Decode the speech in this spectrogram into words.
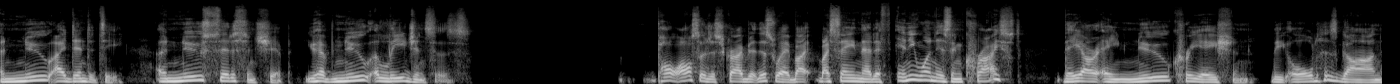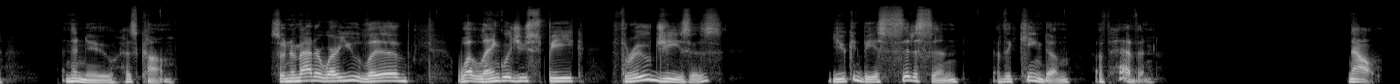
a new identity, a new citizenship. You have new allegiances. Paul also described it this way by, by saying that if anyone is in Christ, they are a new creation. The old has gone and the new has come. So, no matter where you live, what language you speak, through Jesus, you can be a citizen of the kingdom of heaven. Now,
